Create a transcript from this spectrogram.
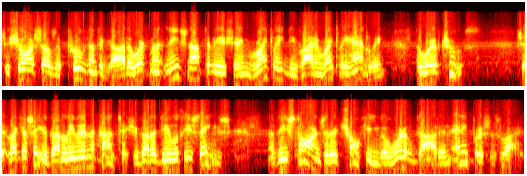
to show ourselves approved unto God, a workman that needs not to be ashamed, rightly dividing, rightly handling the word of truth. So, like I say, you've got to leave it in the context. You've got to deal with these things these thorns that are choking the Word of God in any person's life.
